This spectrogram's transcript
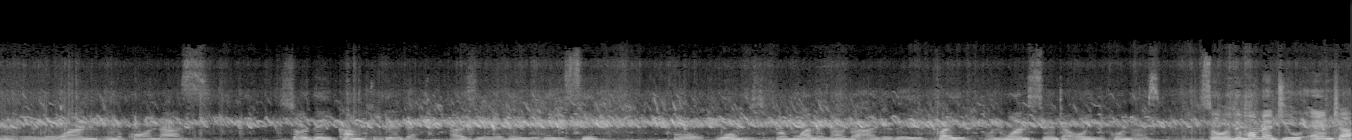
in one in corners. So they come together as in they, they seek for warmth from one another and they pile on one center or in corners. So the moment you enter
